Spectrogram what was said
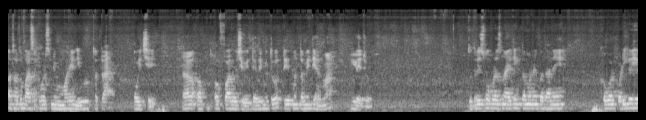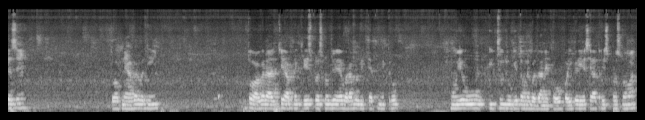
અથવા તો બાસઠ વર્ષની ઉંમરે નિવૃત્ત થતા હોય છે. આ અપ- અપવાદો છે, વિદ્યાર્થી મિત્રો, તે પણ તમે ધ્યાનમાં લેજો. તો ત્રીસમો પ્રશ્ન આઈ થિંક તમને બધાને ખબર પડી ગઈ હશે. તો આપણે આગળ વધીએ. તો આગળ આજે આપણે ત્રીસ પ્રશ્નો જોયા બરાબર, વિદ્યાર્થી મિત્રો? હું એવું ઈચ્છું છું કે તમને બધાને ખબર પડી ગઈ હશે આ ત્રીસ પ્રશ્નોમાં.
